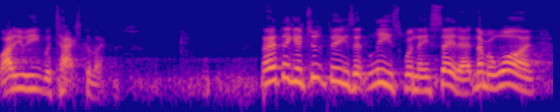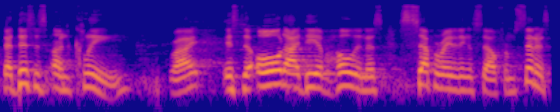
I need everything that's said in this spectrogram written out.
Why do you eat with tax collectors? Now, they're thinking two things at least when they say that. Number one, that this is unclean, right? It's the old idea of holiness separating itself from sinners.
